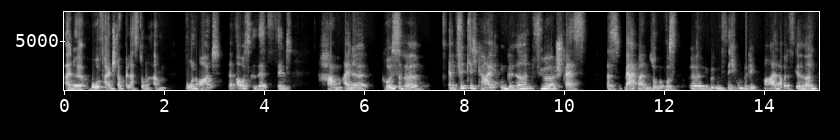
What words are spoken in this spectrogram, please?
eine hohe Feinstaubbelastung am Wohnort äh, ausgesetzt sind, haben eine größere Empfindlichkeit im Gehirn für Stress. Das merkt man so bewusst äh, übrigens nicht unbedingt mal, aber das Gehirn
